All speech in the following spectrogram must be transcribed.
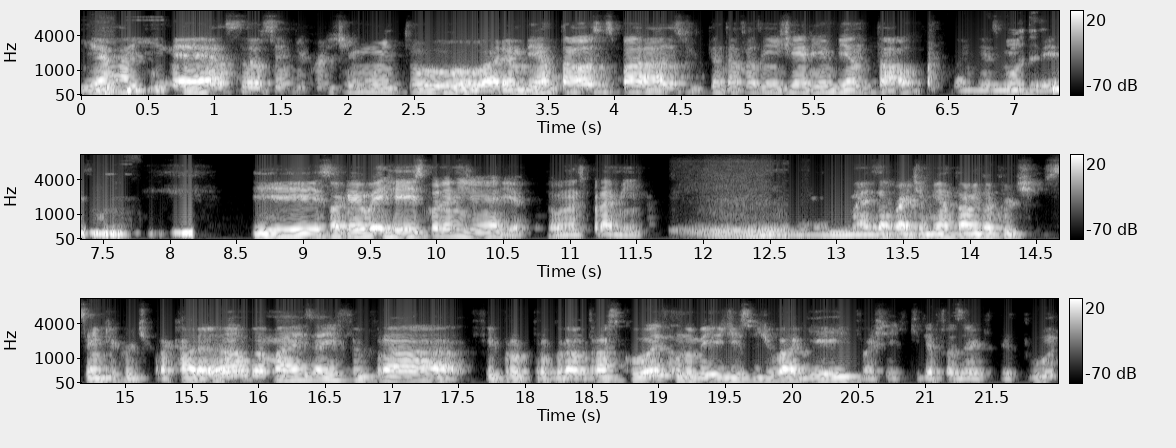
E aí nessa eu sempre curti muito área ambiental, essas paradas, fui tentar fazer engenharia ambiental lá em 2013. E só que aí eu errei escolhendo engenharia, pelo menos para mim. Mas a parte ambiental eu ainda curti, sempre curti pra caramba, mas aí fui para fui procurar outras coisas, no meio disso divaguei, achei que queria fazer arquitetura.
